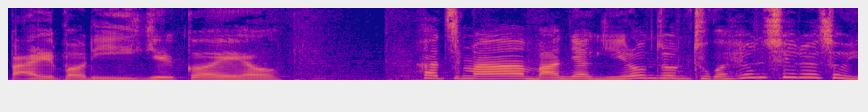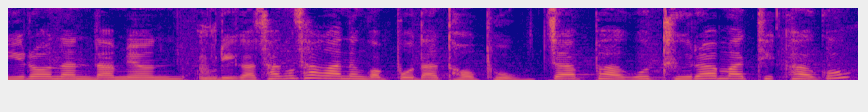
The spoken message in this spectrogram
말벌이 이길 거예요. 하지만 만약 이런 전투가 현실에서 일어난다면 우리가 상상하는 것보다 더 복잡하고 드라마틱하고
